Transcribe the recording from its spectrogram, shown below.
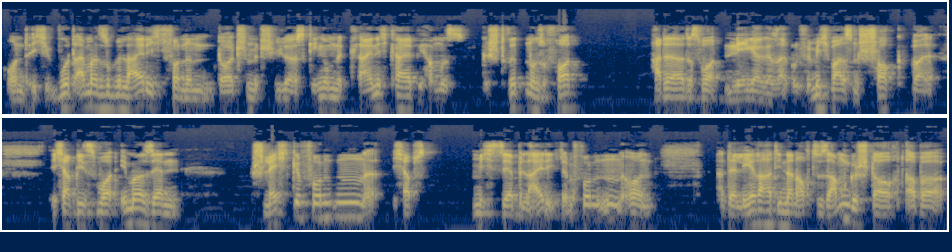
Und ich wurde einmal so beleidigt von einem deutschen Mitschüler. Es ging um eine Kleinigkeit, wir haben uns gestritten und sofort hat er das Wort Neger gesagt. Und für mich war das ein Schock, weil ich habe dieses Wort immer sehr schlecht gefunden. Ich habe mich sehr beleidigt empfunden und der Lehrer hat ihn dann auch zusammengestaucht, aber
